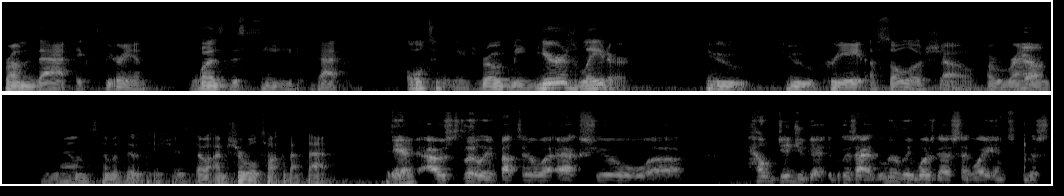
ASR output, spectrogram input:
from that experience was the seed that ultimately drove me years later to to create a solo show around yeah. around some of those issues. So I'm sure we'll talk about that. Today. Yeah, I was literally about to uh, ask you, uh, how did you get? Because I literally was going to segue into this,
